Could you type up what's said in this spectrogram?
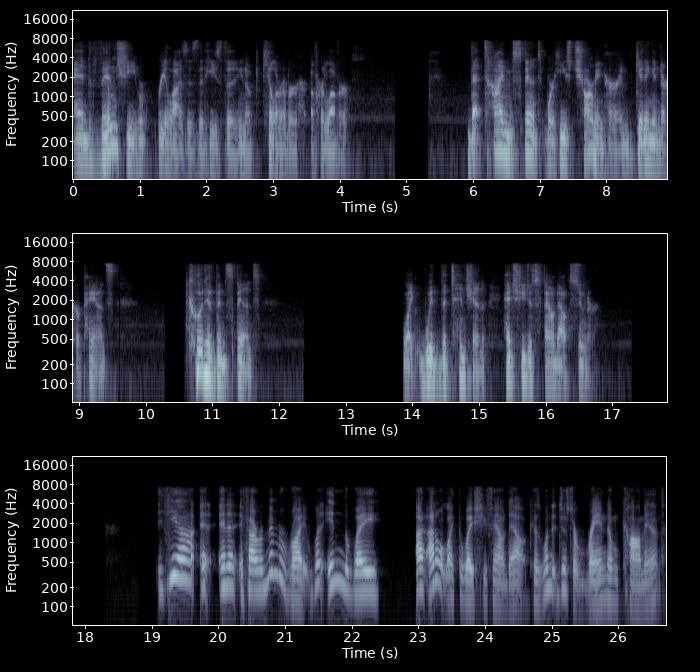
and then she realizes that he's the you know killer of her of her lover. That time spent where he's charming her and getting into her pants could have been spent like with the tension had she just found out sooner. Yeah, and, and if I remember right, what in the way, I, I don't like the way she found out because wasn't it just a random comment?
